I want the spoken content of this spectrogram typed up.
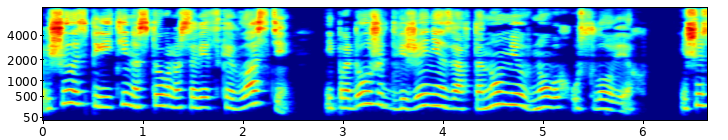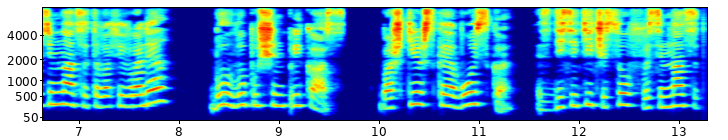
решилось перейти на сторону советской власти и продолжить движение за автономию в новых условиях. Еще 17 февраля был выпущен приказ «Башкирское войско с 10 часов 18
